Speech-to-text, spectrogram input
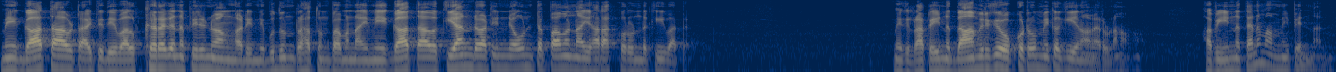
මේ ගාථාවට අයිති දේවල් කරගෙන පිරිනුවම් අඩින්නේ බුදුන් රහතුන් පමණයි මේ ගාථාව කියන්න වටින්නේ ඔවුන්ට පමණයි හරක් කරුන්න කීවට. මේක රට ඉන්න දාමිරිකය ඔක්කොටම මේක කියනවා මැරුණාම. අපි ඉන්න තැන මම මේ පෙන්වන්නේ.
